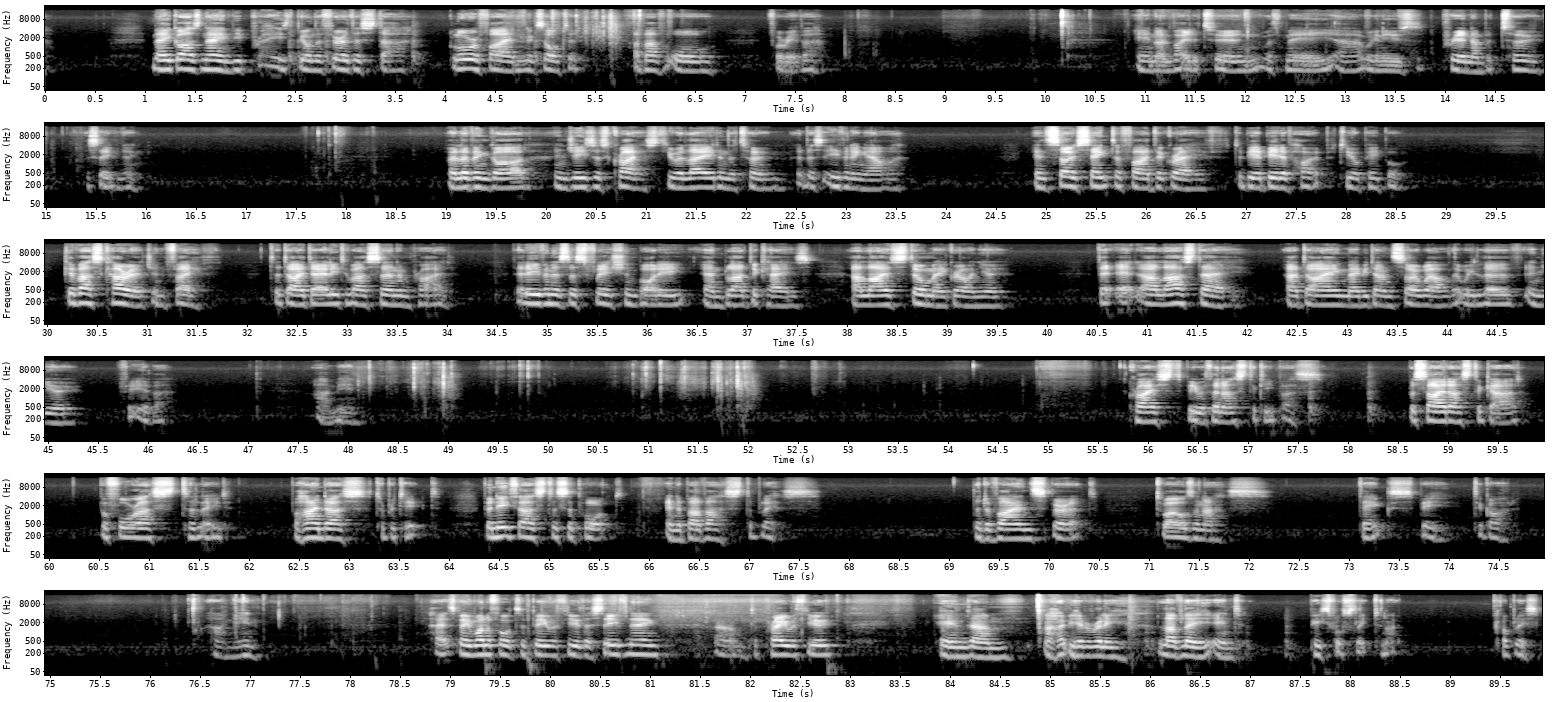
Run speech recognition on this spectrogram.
May God's name be praised beyond the furthest star, glorified and exalted above all forever. And I invite you to turn with me. Uh, we're going to use prayer number two this evening. O living God, in Jesus Christ, you were laid in the tomb at this evening hour, and so sanctified the grave to be a bed of hope to your people. Give us courage and faith to die daily to our sin and pride, that even as this flesh and body and blood decays, our lives still may grow in you that at our last day our dying may be done so well that we live in you forever. Amen. Christ be within us to keep us, beside us to guard, before us to lead, behind us to protect, beneath us to support, and above us to bless the divine Spirit dwells in us. Thanks be to God. Amen. Hey, it's been wonderful to be with you this evening, um, to pray with you, and um, I hope you have a really lovely and peaceful sleep tonight. God bless.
